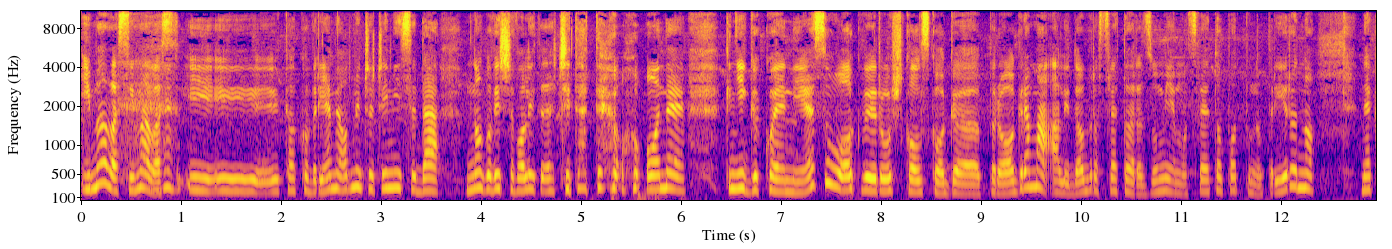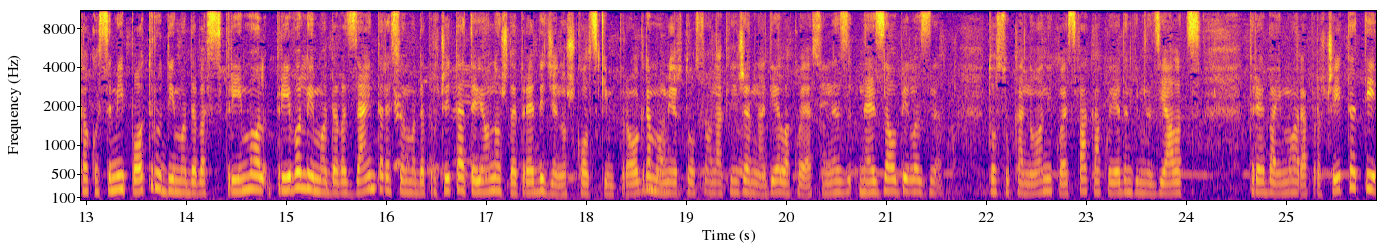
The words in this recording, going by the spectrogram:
Ima vas, ima vas. I, I kako vrijeme odmiče, čini se da mnogo više volite da čitate one knjige koje nijesu u okviru školskog e, programa, ali dobro, sve to razumijemo, sve je to potpuno prirodno. Nekako se mi potrudimo da vas privolimo, da vas zainteresujemo, da pročitate i ono što je predviđeno školskim programom, jer to su ona književna dijela koja su nezaobilazna, to su kanoni koje svakako jedan gimnazijalac treba i mora pročitati,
